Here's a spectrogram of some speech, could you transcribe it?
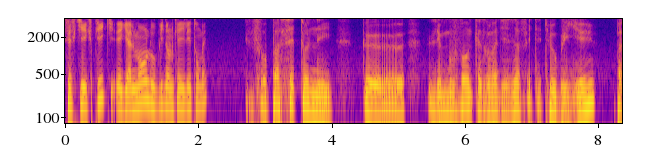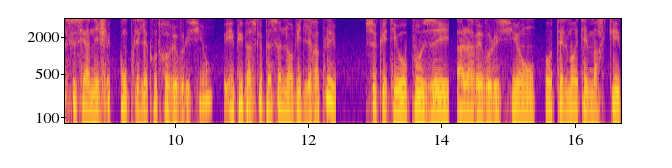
C'est ce qui explique également l'oubli dans lequel il est tombé? Il ne faut pas s'étonner que les mouvements de 99 aient été oubliés, parce que c'est un échec complet de la contre-révolution, et puis parce que personne n'a envie de les rappeler. Ceux qui étaient opposés à la révolution ont tellement été marqués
